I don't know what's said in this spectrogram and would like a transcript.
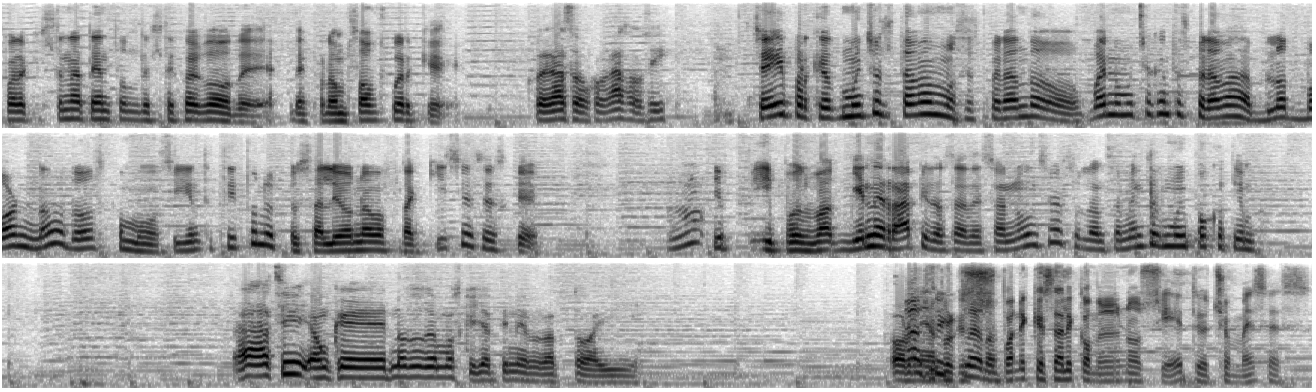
para que estén atentos de este juego de, de From Software que... Juegazo, juegazo, sí. Sí, porque muchos estábamos esperando, bueno, mucha gente esperaba Bloodborne, ¿no? Dos como siguiente título, pues salió nueva franquicia, así es que y, pues viene rápido, o sea, de su anuncio su lanzamiento es muy poco tiempo. Ah, sí, aunque no dudemos que ya tiene rato ahí. Ah, sí, porque se supone que sale como en unos 7, 8 meses.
